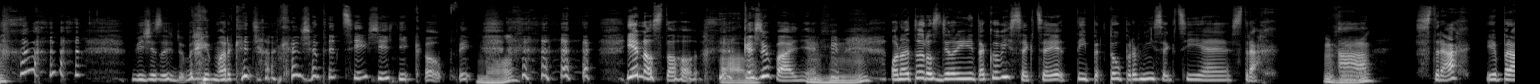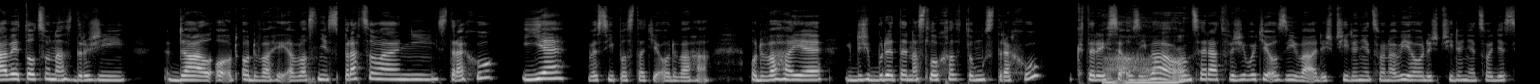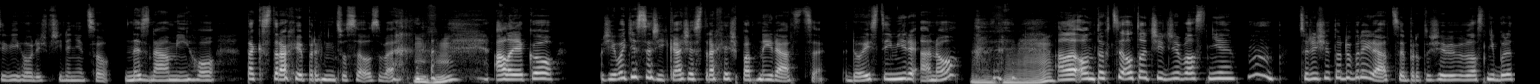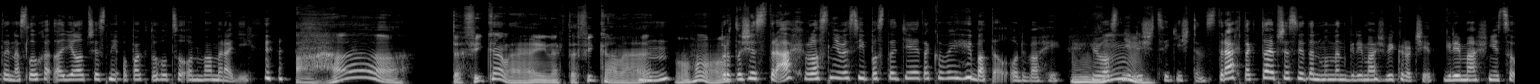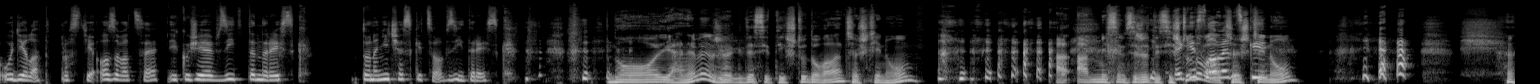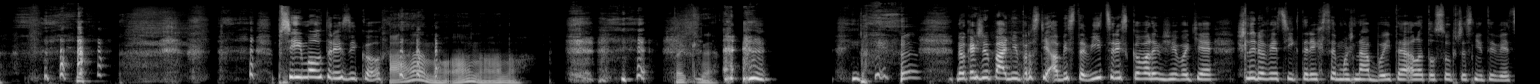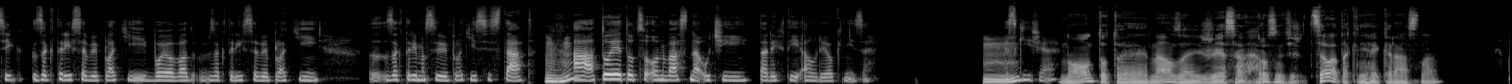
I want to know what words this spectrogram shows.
víš, že jsi dobrý marketák že teď si všichni koupí. No. Jedno z toho. Ano. Každopádně. Mm-hmm. Ono je to rozdělené takový sekce. Tý, tou první sekcí je strach. Mm-hmm. A strach je právě to, co nás drží dál od odvahy. A vlastně zpracování strachu je ve své podstatě odvaha. Odvaha je, když budete naslouchat tomu strachu, který se ozývá on se rád v životě ozývá. Když přijde něco nového, když přijde něco děsivého, když přijde něco neznámého, tak strach je první, co se ozve. Mm-hmm. Ale jako v životě se říká, že strach je špatný rádce. Do jisté míry ano, mm-hmm. ale on to chce otočit, že vlastně, hm, co když je to dobrý rádce, protože vy vlastně budete naslouchat a dělat přesný opak toho, co on vám radí. Aha, to je fikané, jinak to je fikané. Mm. Aha. Protože strach vlastně ve své podstatě je takový hybatel odvahy. Mm-hmm. Že vlastně, když cítíš ten strach, tak to je přesně ten moment, kdy máš vykročit, kdy máš něco udělat, prostě ozvat se, jakože vzít ten risk. To není česky, co? Vzít risk. no, já nevím, že kde si ty študovala češtinu. A, a myslím si, že ty si študovala češtinu. Přijmout riziko. Áno, áno, áno. Pekne. no každopádně prostě, abyste víc riskovali v životě, šli do věcí, kterých se možná bojíte, ale to jsou přesně ty věci, za které se vyplatí bojovat, za které se vyplatí za kterými si vyplatí si stát. Mm-hmm. A to je to, co on vás naučí tady v té audioknize. Mm, Hezký, že? No, toto je naozaj, že ja sa hrozně těším. Celá ta kniha je krásná.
